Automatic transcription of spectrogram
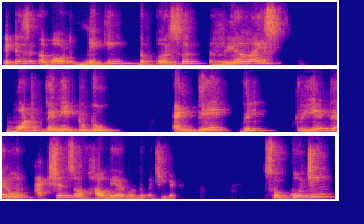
It is about making the person realize what they need to do, and they will create their own actions of how they are going to achieve it. So, coaching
